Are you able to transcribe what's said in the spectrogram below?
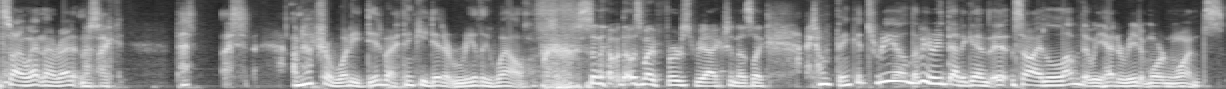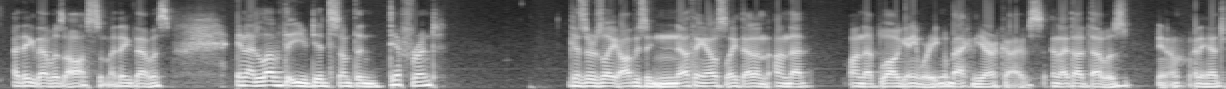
so I went and I read it and I was like, that. I said, I'm not sure what he did, but I think he did it really well. so that, that was my first reaction. I was like, I don't think it's real. Let me read that again. It, so I love that we had to read it more than once. I think that was awesome. I think that was, and I love that you did something different because there's like obviously nothing else like that on, on that on that blog anywhere. You can go back in the archives, and I thought that was you know I think that's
